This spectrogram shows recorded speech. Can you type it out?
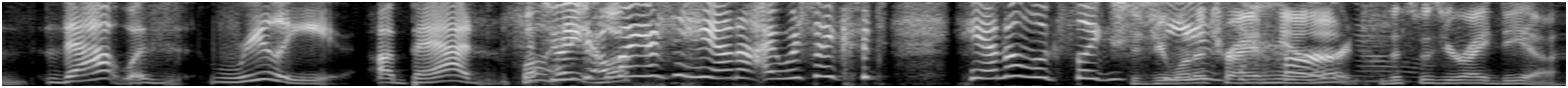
that was really a bad Well, hey, situation. oh my gosh, Hannah! I wish I could. Hannah looks like Did you want to try it, hurt. Hannah? This was your idea.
